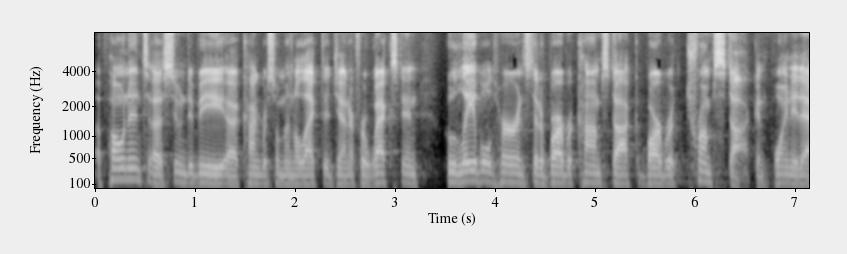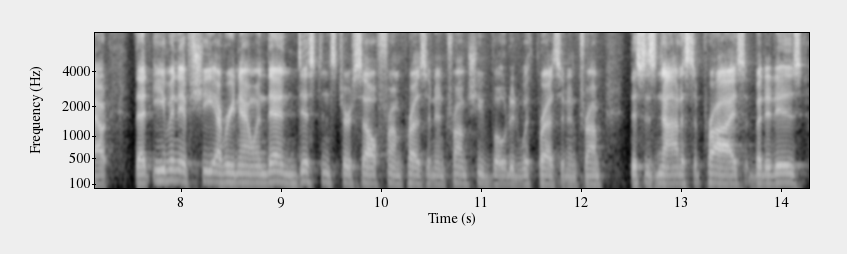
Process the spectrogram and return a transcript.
opponent, uh, soon to be uh, Congresswoman elect Jennifer Wexton, who labeled her instead of Barbara Comstock, Barbara Trumpstock, and pointed out that even if she every now and then distanced herself from President Trump, she voted with President Trump. This is not a surprise, but it is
